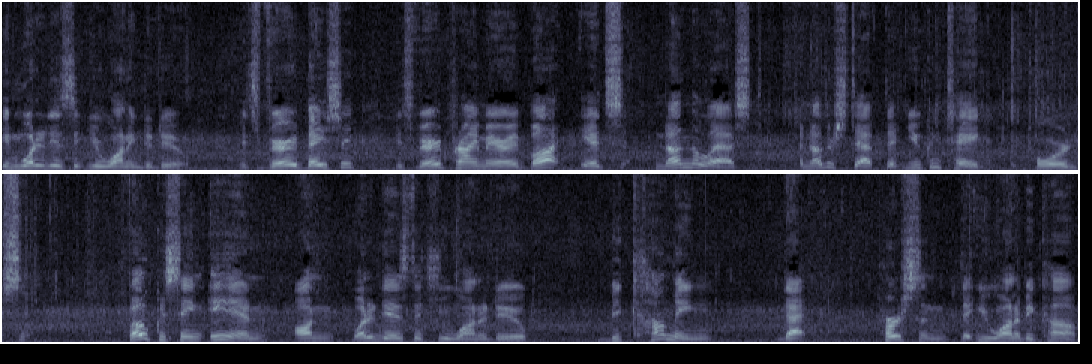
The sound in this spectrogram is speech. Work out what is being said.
in what it is that you're wanting to do. It's very basic, it's very primary, but it's nonetheless another step that you can take towards focusing in on what it is that you want to do, becoming that person that you want to become.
